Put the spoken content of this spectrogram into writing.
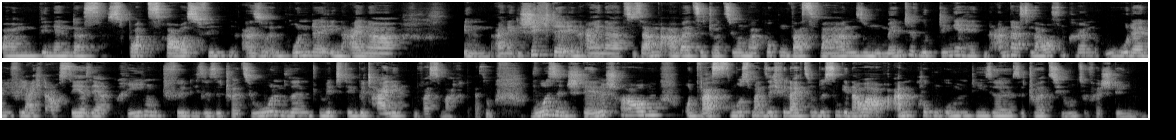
Ähm, wir nennen das Spots rausfinden, also im Grunde in einer in einer Geschichte, in einer Zusammenarbeitssituation mal gucken, was waren so Momente, wo Dinge hätten anders laufen können oder die vielleicht auch sehr, sehr prägend für diese Situation sind, mit den Beteiligten was macht. Also wo sind Stellschrauben und was muss man sich vielleicht so ein bisschen genauer auch angucken, um diese Situation zu verstehen.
